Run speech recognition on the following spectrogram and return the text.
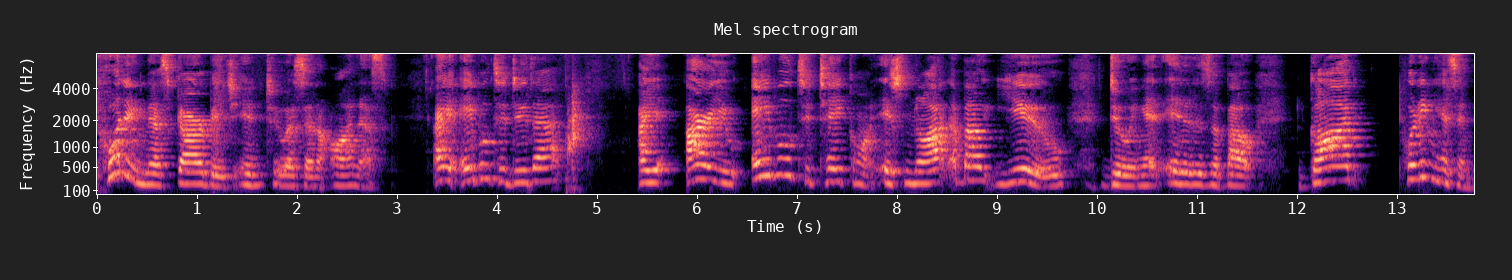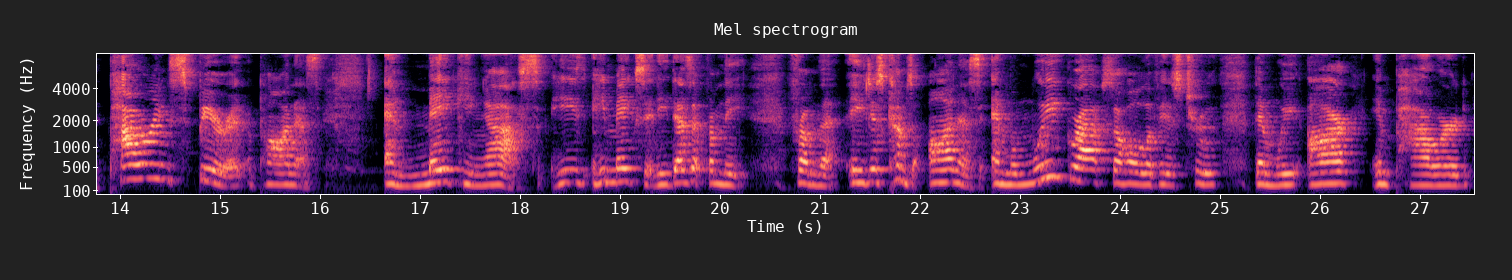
putting this garbage into us and on us. Are you able to do that? Are you, are you able to take on? It's not about you doing it. It is about God putting his empowering spirit upon us and making us. He, he makes it. He does it from the, from the, he just comes on us. And when we grasp the whole of his truth, then we are empowered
